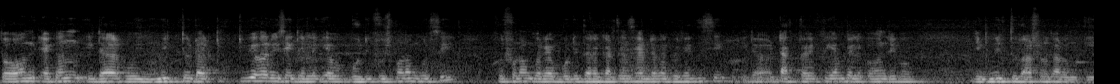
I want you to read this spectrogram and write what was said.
তো এখন এটার ওই মৃত্যুটা কি- কীভাবে হয়েছে এটা লেগে বডি ফুসফোরণ করছি। ফুসফোরণ করে বডি তারা গার্জেন সেন্টারে করে দিছি। এটা ডাক্তারে পিএম পেলে কখন যাব যে মৃত্যুর আসল কারণ কি।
